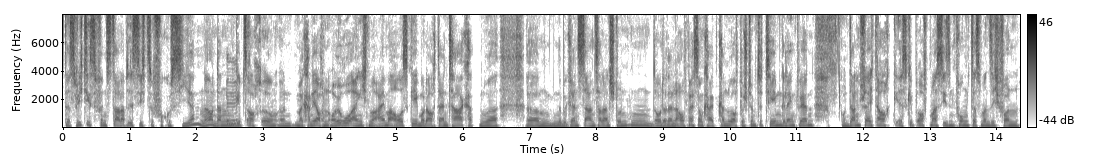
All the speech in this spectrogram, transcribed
das Wichtigste für ein Startup ist, sich zu fokussieren. Ne? Und dann mhm. gibt's auch, äh, man kann ja auch einen Euro eigentlich nur einmal ausgeben oder auch dein Tag hat nur ähm, eine begrenzte Anzahl an Stunden oder deine Aufmerksamkeit kann nur auf bestimmte Themen gelenkt werden. Und dann vielleicht auch, es gibt oftmals diesen Punkt, dass man sich von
